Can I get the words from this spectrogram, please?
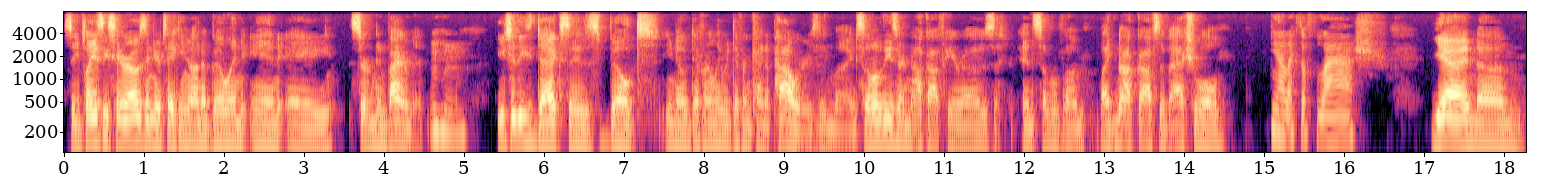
So you play as these heroes, and you're taking on a villain in a certain environment. hmm Each of these decks is built, you know, differently with different kind of powers in mind. Some of these are knockoff heroes, and some of them like knockoffs of actual Yeah, like the Flash. Yeah, and um,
